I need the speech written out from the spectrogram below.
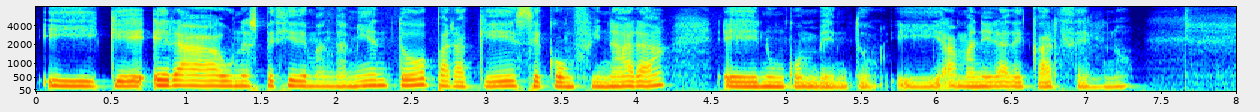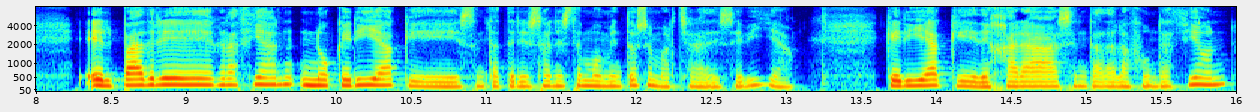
y que era una especie de mandamiento para que se confinara en un convento y a manera de cárcel, ¿no? El padre Gracián no quería que Santa Teresa en este momento se marchara de Sevilla. Quería que dejara sentada la fundación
